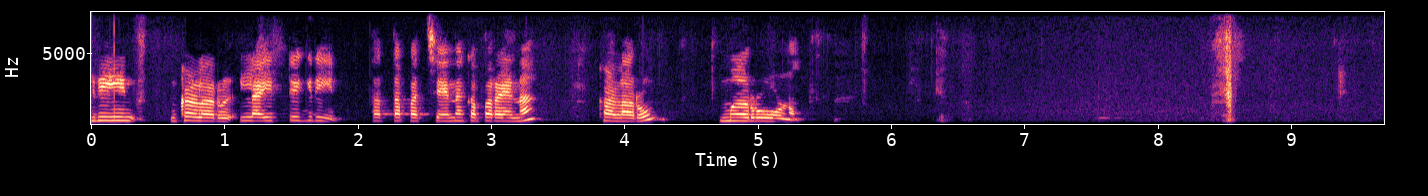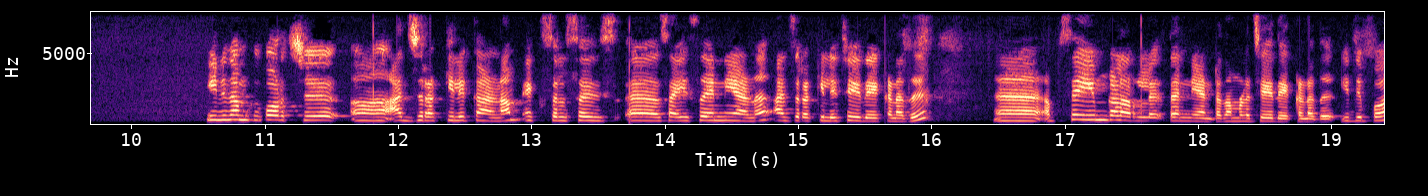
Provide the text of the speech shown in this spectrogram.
ഗ്രീൻ കളർ ലൈറ്റ് ഗ്രീൻ തത്തപ്പച്ച എന്നൊക്കെ പറയുന്ന കളറും മെറൂണും. ഇനി നമുക്ക് കുറച്ച് അജ്രക്കിൽ കാണാം. എക്സൽ സൈസ് സൈസ് തന്നെയാണ് അജ്രക്കിൽ ചെയ്തേക്കണത്. സെയിം കളറിൽ തന്നെയാണ് നമ്മൾ ചെയ്തേക്കണത്. ഇതിപ്പോ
